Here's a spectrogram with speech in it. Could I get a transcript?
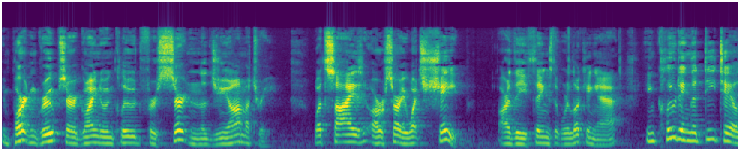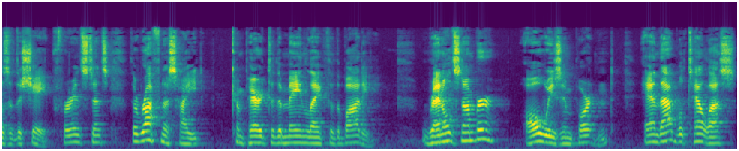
Important groups are going to include, for certain, the geometry. What size, or sorry, what shape are the things that we're looking at, including the details of the shape, for instance, the roughness height compared to the main length of the body. Reynolds number, always important, and that will tell us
